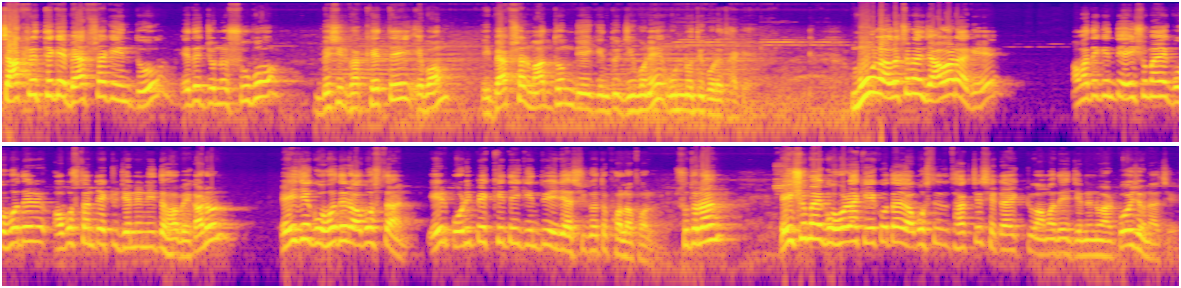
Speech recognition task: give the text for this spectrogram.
চাকরির থেকে ব্যবসা কিন্তু এদের জন্য শুভ বেশিরভাগ ক্ষেত্রেই এবং এই ব্যবসার মাধ্যম দিয়ে কিন্তু জীবনে উন্নতি করে থাকে। মূল আলোচনায় যাওয়ার আগে আমাদের কিন্তু এই সময়ে গ্রহদের অবস্থানটা একটু জেনে নিতে হবে। কারণ এই যে গ্রহদের অবস্থান, এর পরিপ্রেক্ষিতেই কিন্তু এই রাশিগত ফলাফল। সুতরাং এই সময় গ্রহরা কে কোথায় অবস্থিত থাকছে সেটা একটু আমাদের জেনে নেওয়ার প্রয়োজন আছে।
